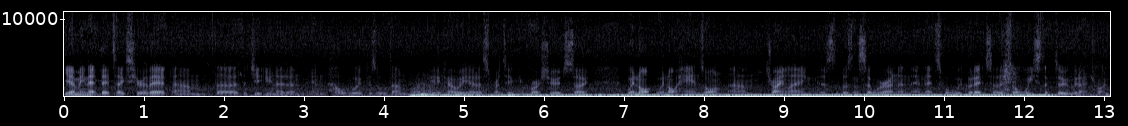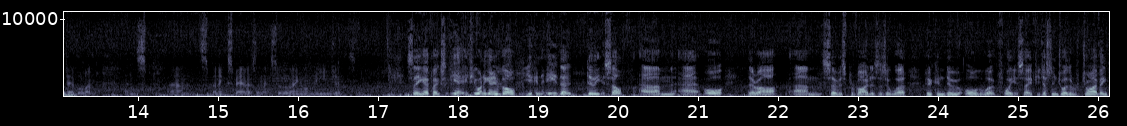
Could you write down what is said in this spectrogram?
yeah, I mean that, that takes care of that. Um, the the jet unit and, and hull work is all done by Peter Coe out of Sprintec in Christchurch. So we're not we're not hands on. Um, drain laying is the business that we're in, and, and that's what we're good at. So that's what we stick to. We don't try and dabble in, in um, spinning spanners and that sort of thing on the engine. So. So there you go, folks. Yeah, if you want to get involved, you can either do it yourself, um, uh, or there are um, service providers, as it were, who can do all the work for you. So if you just enjoy the driving,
